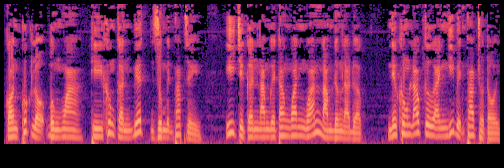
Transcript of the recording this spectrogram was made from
Còn quốc lộ bông hoa thì không cần biết dùng biện pháp gì, y chỉ cần làm người ta ngoan ngoãn làm đường là được. Nếu không lão cư anh nghĩ biện pháp cho tôi,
